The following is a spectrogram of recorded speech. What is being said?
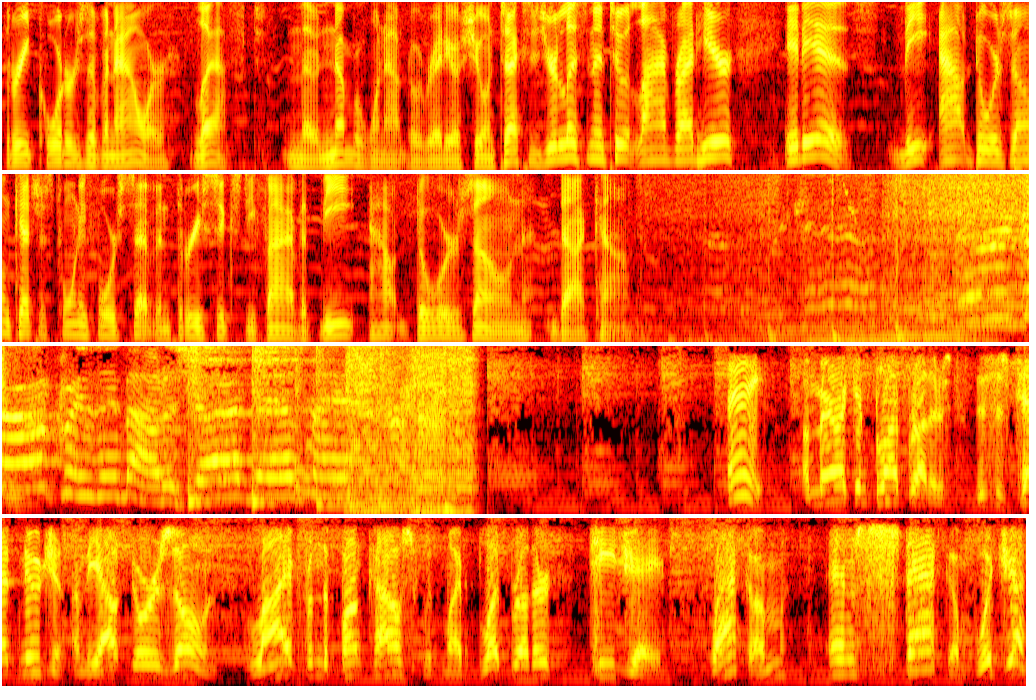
three quarters of an hour left in the number one outdoor radio show in Texas. You're listening to it live right here. It is the Outdoor Zone. Catch us 24 7, 365 at theoutdoorzone.com. Every girl crazy about a short dress man. Hey, American Blood Brothers. This is Ted Nugent on the Outdoor Zone, live from the bunkhouse with my blood brother, TJ. Whack 'em and stack 'em, would you?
